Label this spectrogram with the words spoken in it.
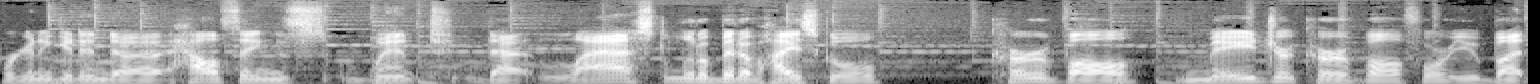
We're going to get into how things went that last little bit of high school curveball, major curveball for you. But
